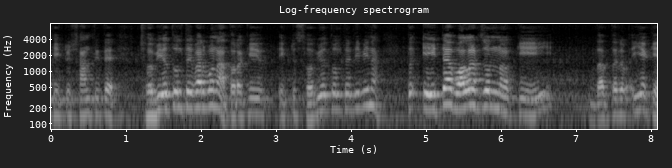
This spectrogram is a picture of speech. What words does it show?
কি একটু শান্তিতে ছবিও তুলতে পারব না? তোরা কি একটু ছবিও তুলতে দিবি না? তো এইটা বলার জন্য কি দাঁতের ইয়েকে,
